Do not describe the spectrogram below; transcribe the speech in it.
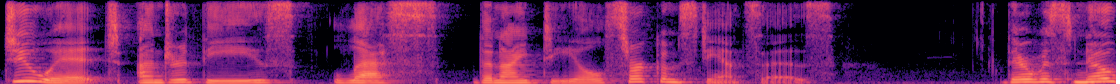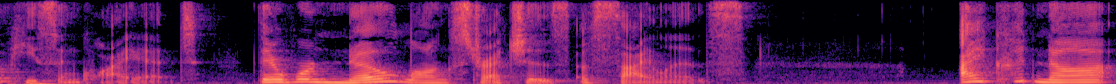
do it under these less than ideal circumstances. There was no peace and quiet. There were no long stretches of silence. I could not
